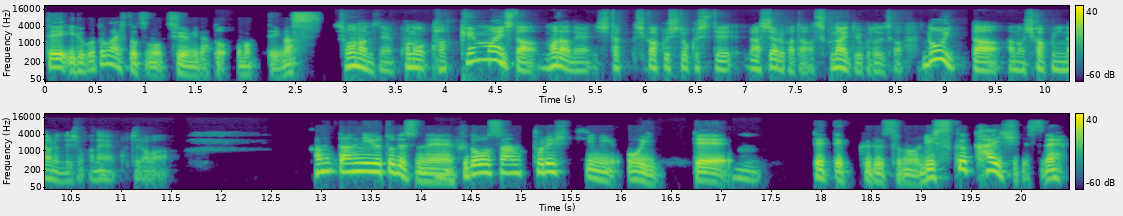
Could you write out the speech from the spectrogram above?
ていることが一つの強みだと思っています。そうなんですね。この宅建マイスター、まだね、資格取得してらっしゃる方は少ないということですが、どういったあの資格になるんでしょうかね、こちらは。簡単に言うとですうんね、不動産取引においてうん。出てくるそのリスク回避ですね。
